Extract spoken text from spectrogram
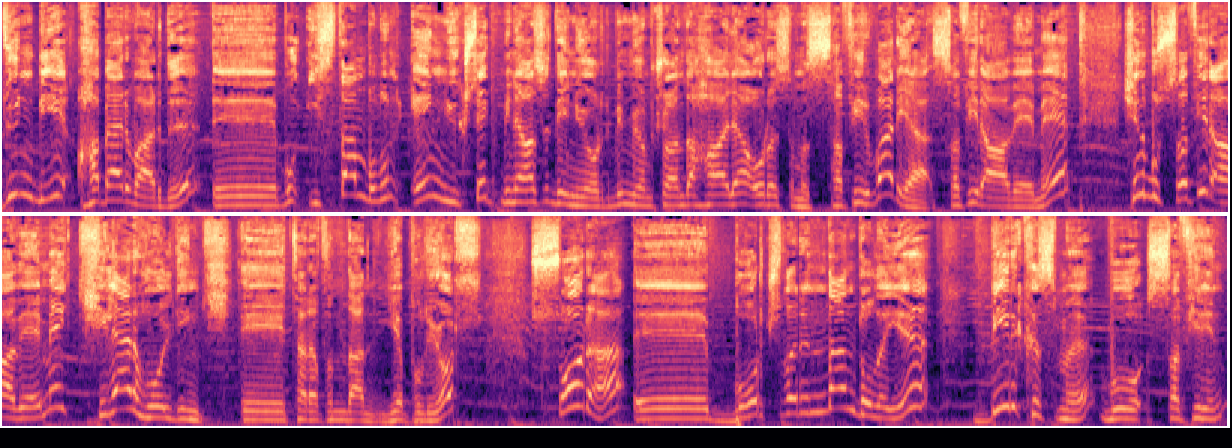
dün bir haber vardı. Ee, bu İstanbul'un en yüksek binası deniyordu. Bilmiyorum şu anda hala orası mı? Safir var ya Safir AVM. Şimdi bu Safir AVM Kiler Holding e, tarafından yapılıyor. Sonra e, borçlarından dolayı bir kısmı bu Safir'in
